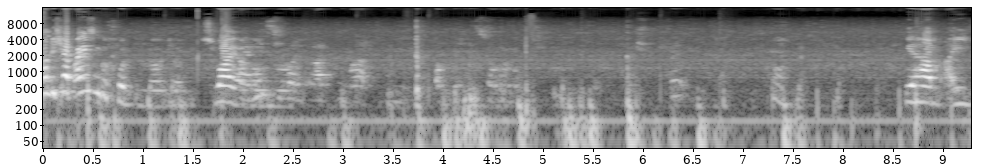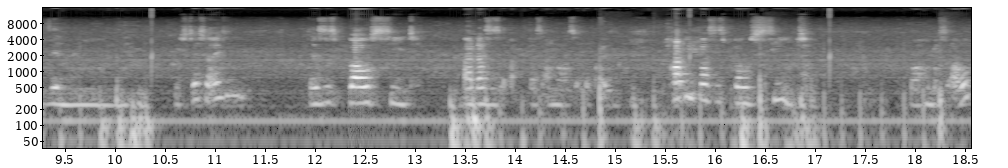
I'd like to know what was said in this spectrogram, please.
Und ich habe Eisen gefunden, Leute. Zwei aber nur. ich noch Wir haben Eisen. Ist das Eisen? Das ist Bauxit. Ah, das ist das andere ist auch Eisen. Frag mich, was ist Bauxit? Brauchen wir das auch?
